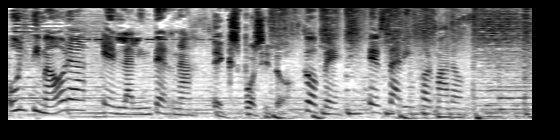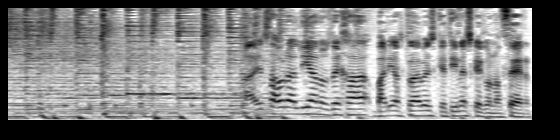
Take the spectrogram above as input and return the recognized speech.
Última hora en la linterna. Expósito. Cope. Estar informado. A esta hora del día nos deja varias claves que tienes que conocer.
